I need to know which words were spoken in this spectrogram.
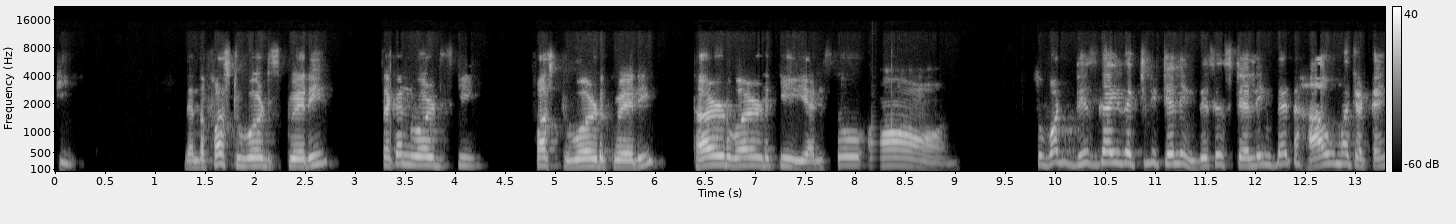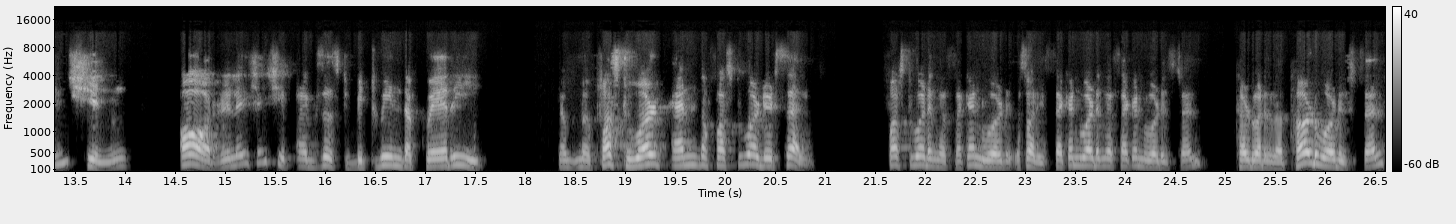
key. Then the first words query, second words key, first word query, third word key, and so on. So what this guy is actually telling, this is telling that how much attention or relationship exists between the query the first word and the first word itself. First word and the second word, sorry, second word and the second word itself, third word and the third word itself.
